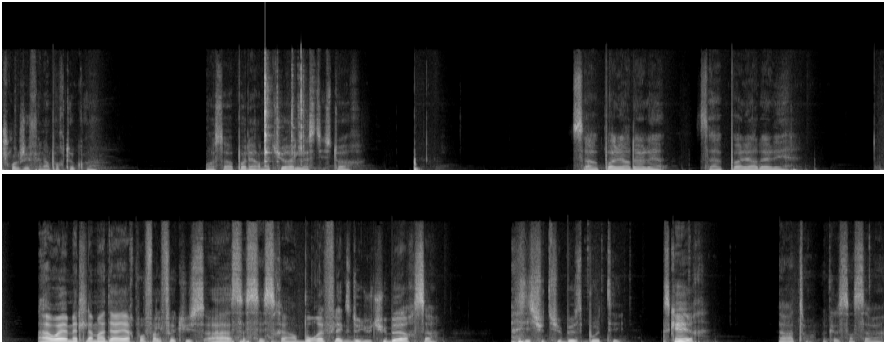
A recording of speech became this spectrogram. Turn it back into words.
Bon, je crois que j'ai fait n'importe quoi. Oh, ça a pas l'air naturel là cette histoire. Ça a pas l'air d'aller. Ça a pas l'air d'aller. Ah ouais, mettre la main derrière pour faire le focus. Ah, ça, ce serait un bon réflexe de youtubeur, ça. Les youtubeuse beauté. Scure Alors attends, dans quel sens ça va?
